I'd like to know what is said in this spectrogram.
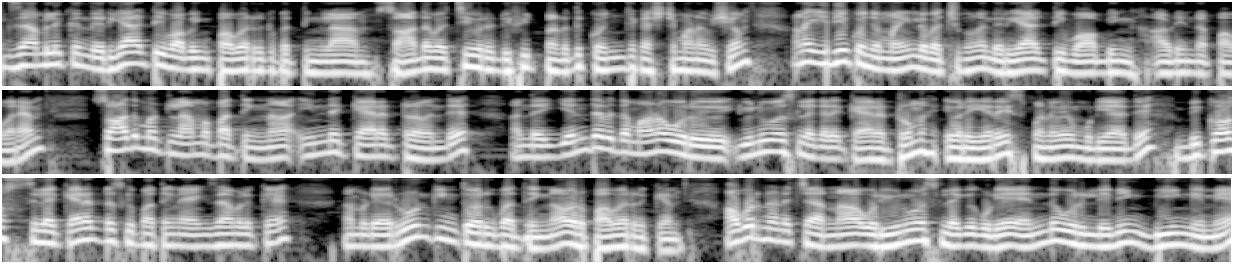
எக்ஸாம்பிளுக்கு இந்த ரியாலிட்டி வாபிங் பவர் இருக்குது பார்த்தீங்களா? ஸோ அதை வச்சு இவரை டிஃபீட் பண்ணுறது கொஞ்சம் கஷ்டமான விஷயம். ஆனால் இதையும் கொஞ்சம் மைண்டில் வச்சுக்கோங்க இந்த ரியாலிட்டி வாபிங் அப்படின்ற பவரை ஸோ அது மட்டும் இல்லாமல் பார்த்தீங்கன்னா இந்த கேரக்டரை வந்து அந்த எந்த விதமான ஒரு யூனிவர்ஸில் இருக்கிற கேரக்டரும் இவரை எரேஸ் பண்ணவே முடியாது. பிகாஸ் சில கேரக்டர்ஸ்க்கு பார்த்தீங்கன்னா எக்ஸாம்பிளுக்கு நம்முடைய ரூன் கிங் தோருக்கு பார்த்தீங்கன்னா ஒரு பவர் இருக்குது அவர் நினச்சார்னா ஒரு யூனிவர்ஸில் இருக்கக்கூடிய எந்த ஒரு லிவிங் பீயிங்குமே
